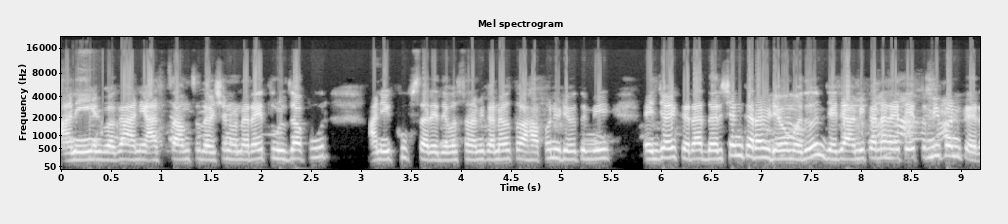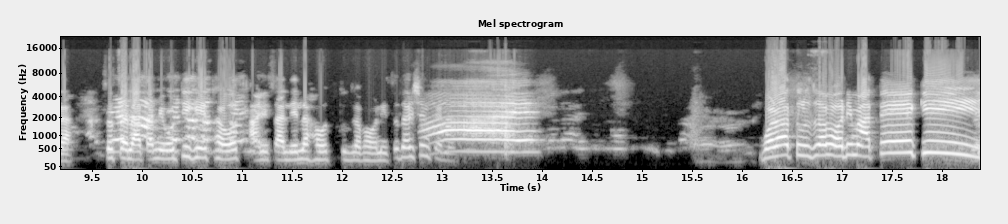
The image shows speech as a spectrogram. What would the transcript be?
आणि बघा आणि आजचं आमचं दर्शन होणार आहे तुळजापूर. आणि खूप सारे देवस्थान आम्ही करणार होतो. हा पण व्हिडिओ तुम्ही एन्जॉय करा. दर्शन करा व्हिडिओ मधून जे जे आम्ही करणार आहे ते तुम्ही पण करा. सो चला आता आम्ही ओटी घेत आहोत आणि चाललेलो आहोत तुळजाभवानीचं दर्शन करणार बोला तुळजाभवानी माते की.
